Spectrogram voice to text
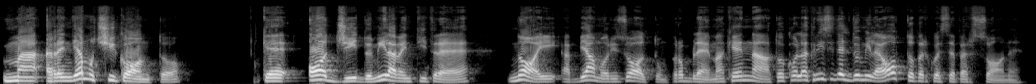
ma rendiamoci conto che oggi 2023 noi abbiamo risolto un problema che è nato con la crisi del 2008 per queste persone.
